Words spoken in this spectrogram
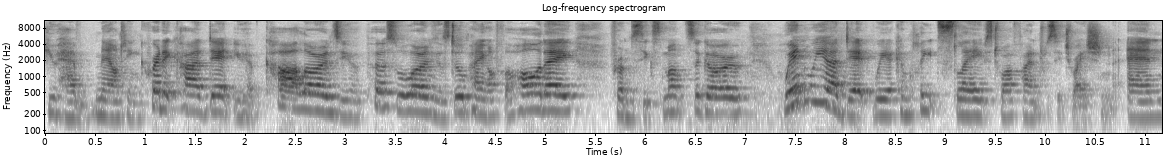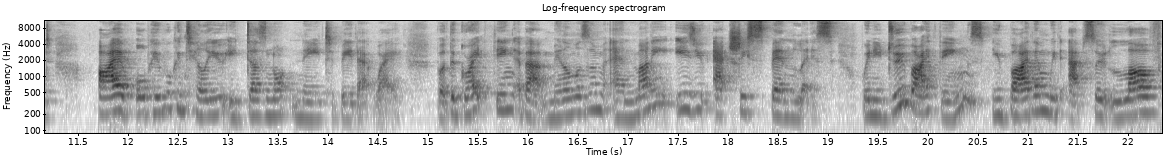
You have mounting credit card debt, you have car loans, you have personal loans, you're still paying off the holiday from six months ago. When we are debt, we are complete slaves to our financial situation and I, of all people, can tell you it does not need to be that way. But the great thing about minimalism and money is you actually spend less. When you do buy things, you buy them with absolute love,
